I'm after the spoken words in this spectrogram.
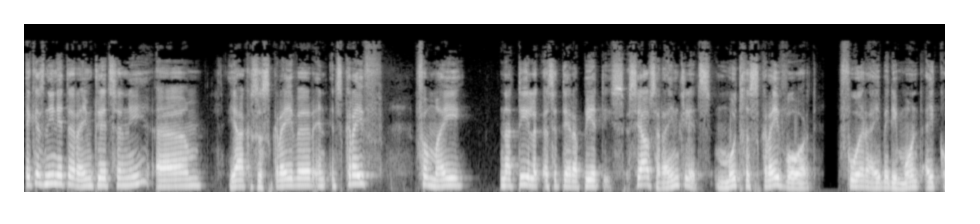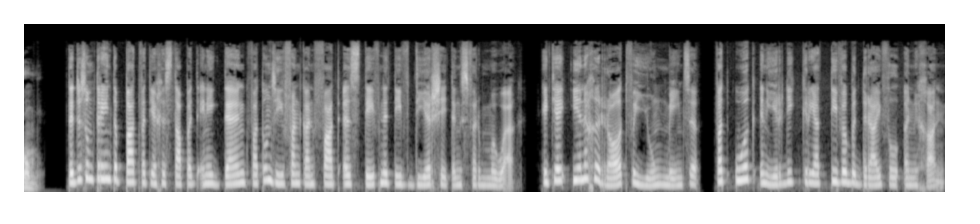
Ek is nie net 'n rymkletser nie. Ehm um, ja, ek is 'n skrywer en, en skryf vir my natuurlik is dit terapeuties. Selfs rymklets moet geskryf word voor hy by die mond uitkom. Dit is omtrent 'n pad wat jy gestap het en ek dink wat ons hiervan kan vat is definitief deursettingsvermoë. Het jy enige raad vir jong mense wat ook in hierdie kreatiewe bedryf wil ingaan?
